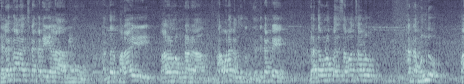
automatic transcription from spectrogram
తెలంగాణ వచ్చినాకనే ఇలా మేము అందరూ పరాయి పాలనలో ఉన్న భావన కలుగుతుంది. ఎందుకంటే గతంలో పది సంవత్సరాలు కన్నా ముందు మా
